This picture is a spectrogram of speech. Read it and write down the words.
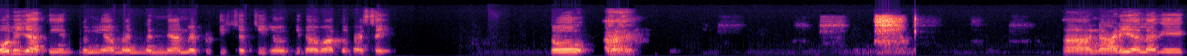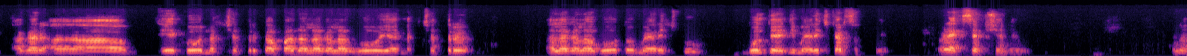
हो भी जाती हैं दुनिया में, निन्यानवे प्रतिशत चीज़ों की दवा तो पैसे ही। तो हाँ नाड़ी अलग एक अगर आ, एक हो नक्षत्र का पद अलग अलग हो या नक्षत्र अलग अलग हो तो मैरिज को बोलते हैं कि मैरिज कर सकते हैं। और एक्सेप्शन है वो है ना?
